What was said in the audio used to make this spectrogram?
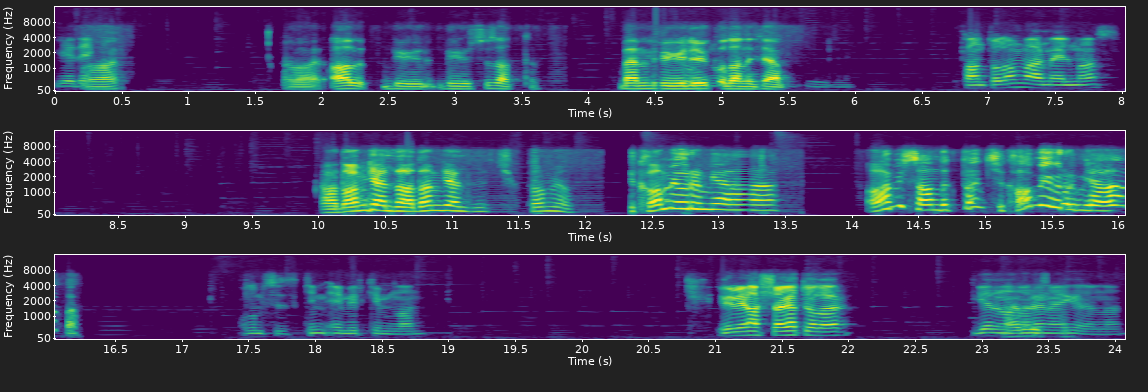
Yedek. Var. Var. Al büyü, büyüsüz attım. Ben Büyülü büyülüyü olsun, kullanacağım. Pantolon var mı elmas? Adam geldi adam geldi. Çıkamıyorum. Çıkamıyorum ya. Abi sandıktan çıkamıyorum ya. Oğlum siz kim? Emir kim lan? Emir beni aşağıya atıyorlar. Gelin lan Neredesin? arenaya gelin lan.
